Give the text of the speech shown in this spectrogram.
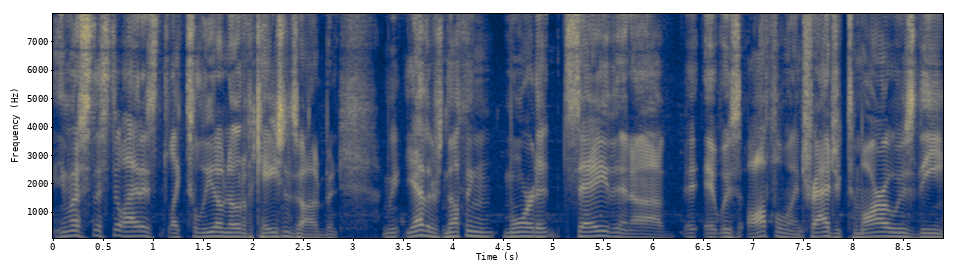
He must have still had his like Toledo notifications on. But I mean, yeah, there's nothing more to say than uh, it, it was awful and tragic. Tomorrow is the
